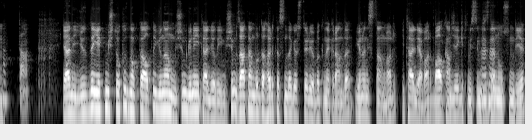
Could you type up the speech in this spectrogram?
Hı. Hı, tamam. Yani %79.6 Yunanmışım, Güney İtalyalıymışım. Zaten burada haritasında gösteriyor bakın ekranda. Yunanistan var, İtalya var. Balkancı'ya gitmesin Hı hı. bizden olsun diye.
